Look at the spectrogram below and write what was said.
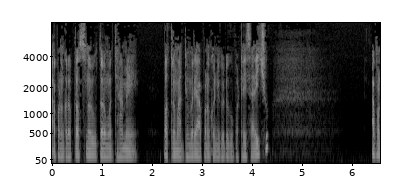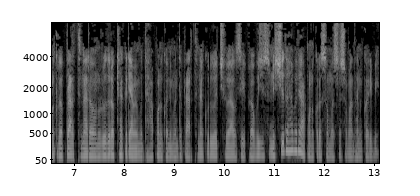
ଆପଣଙ୍କର ପ୍ରଶ୍ନର ଉତ୍ତର ମଧ୍ୟ ଆମେ ପତ୍ର ମାଧ୍ୟମରେ ଆପଣଙ୍କ ନିକଟକୁ ପଠାଇ ସାରିଛୁ ଆପଣଙ୍କର ପ୍ରାର୍ଥନାର ଅନୁରୋଧ ରକ୍ଷା କରି ଆମେ ମଧ୍ୟ ଆପଣଙ୍କ ନିମନ୍ତେ ପ୍ରାର୍ଥନା କରୁଅଛୁ। ଆଉ ସେହି ପ୍ରଭୁ ଯୀଶୁ ନିଶ୍ଚିତ ଭାବରେ ଆପଣଙ୍କର ସମସ୍ୟା ସମାଧାନ କରିବେ।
